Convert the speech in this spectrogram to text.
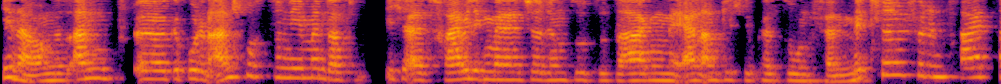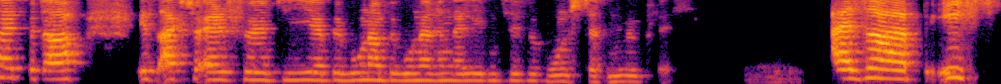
Genau, um das Angebot in Anspruch zu nehmen, dass ich als Freiwilligenmanagerin sozusagen eine ehrenamtliche Person vermittle für den Freizeitbedarf, ist aktuell für die Bewohner und Bewohnerinnen der Lebenshilfe Wohnstätten möglich. Also habe ich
